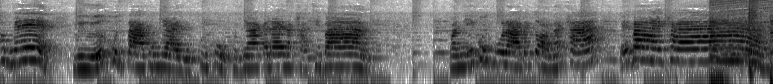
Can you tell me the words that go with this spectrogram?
คุณแม่ หรือคุณตาคุณยายหรือคุณปู่คุณย่าก็ได้นะคะที่บ้าน วันนี้คุณครูลาไปก่อนนะคะ บ๊ายบายค่ะ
